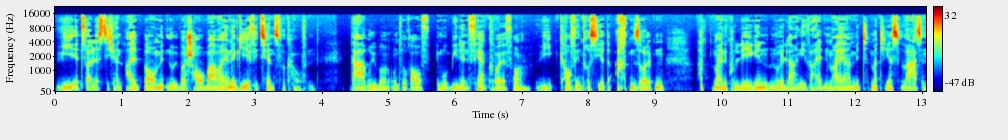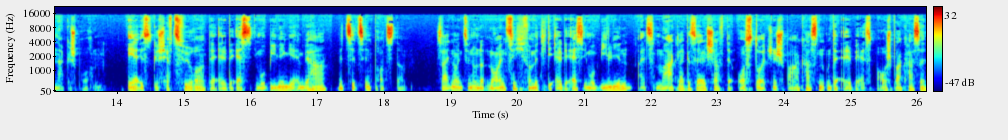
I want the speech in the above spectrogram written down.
Wie etwa lässt sich ein Altbau mit nur überschaubarer Energieeffizienz verkaufen? Darüber und worauf Immobilienverkäufer wie Kaufinteressierte achten sollten, hat meine Kollegin Noelani Waldenmeier mit Matthias Wasenack gesprochen. Er ist Geschäftsführer der LBS Immobilien GmbH mit Sitz in Potsdam. Seit 1990 vermittelt die LBS Immobilien als Maklergesellschaft der Ostdeutschen Sparkassen und der LBS Bausparkasse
